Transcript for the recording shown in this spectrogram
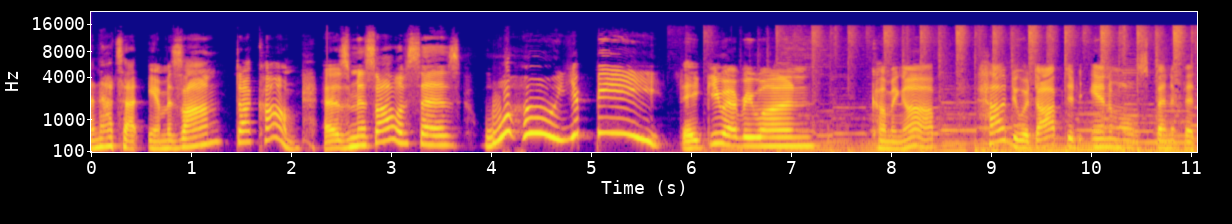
And that's at Amazon.com. As Miss Olive says, woohoo, yippee! Thank you, everyone. Coming up, how do adopted animals benefit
